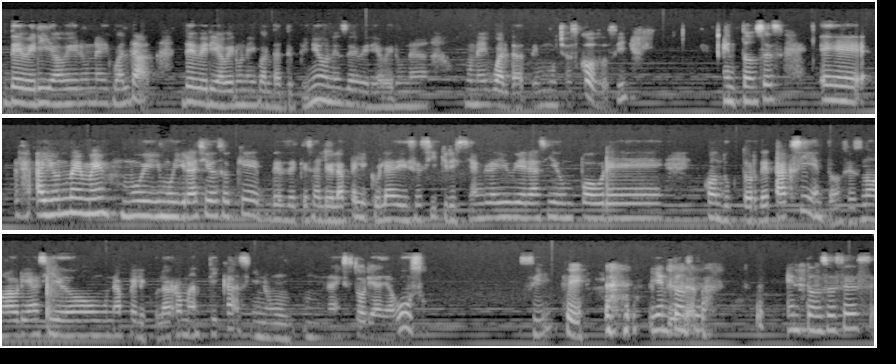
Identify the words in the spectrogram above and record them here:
debería haber una igualdad, debería haber una igualdad de opiniones, debería haber una, una igualdad de muchas cosas, ¿sí? Entonces, eh, hay un meme muy, muy gracioso que desde que salió la película dice, si Christian Grey hubiera sido un pobre conductor de taxi, entonces no habría sido una película romántica, sino una historia de abuso. ¿Sí? Sí. Y entonces, entonces es,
